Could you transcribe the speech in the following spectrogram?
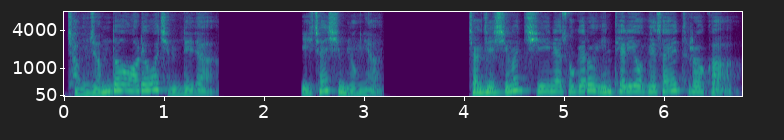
점점 더 어려워집니다. 2016년 장진식은 지인의 소개로 인테리어 회사에 들어가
